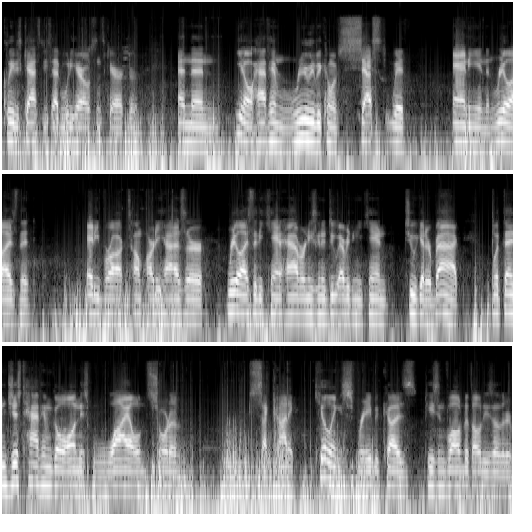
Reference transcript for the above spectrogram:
Cletus Kasady's head, Woody Harrelson's character, and then you know have him really become obsessed with Annie, and then realize that Eddie Brock, Tom Hardy has her, realize that he can't have her, and he's going to do everything he can to get her back. But then just have him go on this wild sort of psychotic killing spree because he's involved with all these other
